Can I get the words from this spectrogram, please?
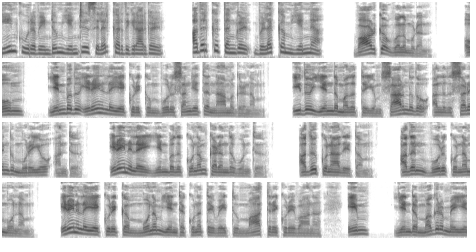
ஏன் கூற வேண்டும் என்று சிலர் கருதுகிறார்கள். அதற்கு தங்கள் விளக்கம் என்ன? வாழ்க்க வளமுடன். ஓம். என்பது இறைநிலையை குறிக்கும் ஒரு சங்கீத நாமகிரணம். இது எந்த மதத்தையும் சார்ந்ததோ அல்லது சடங்கு முறையோ அன்று. இறைநிலை என்பது குணம் கடந்த ஒன்று. அது குணாதீதம். அதன் ஒரு குணம் முனம். இறைநிலையை குறிக்க முனம் என்ற குணத்தை வைத்து மாத்திரை குறைவான எம் என்ற மகுர மெய்யை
